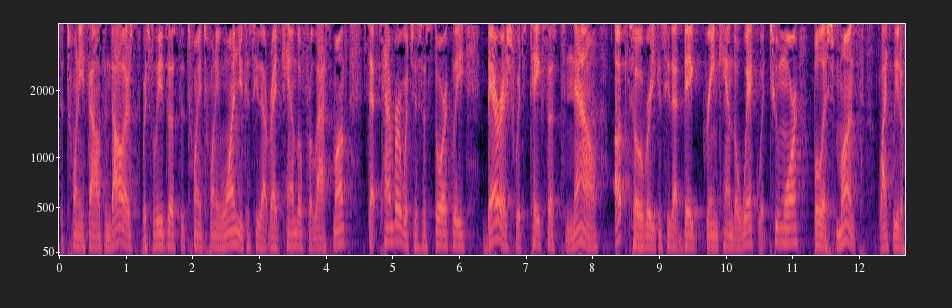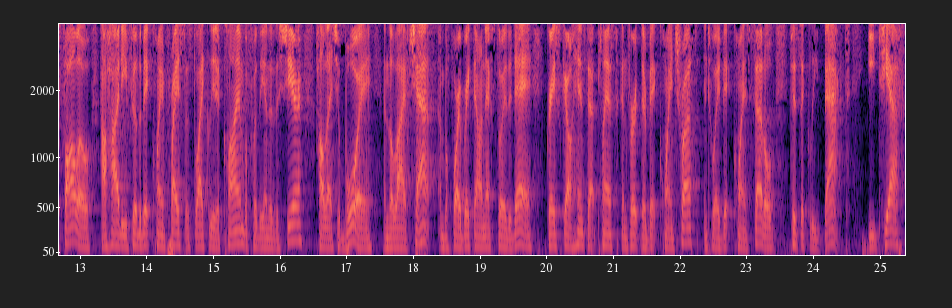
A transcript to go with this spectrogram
to $20,000, which leads us to 2021. You can see that red candle for last month, September, which is historically bearish, which takes us to now October. You can see that big green candle wick with two more bullish months likely to follow. How high do you feel the Bitcoin price is likely to climb before the end of this year? Holla at your boy in the live chat. And before I break down next story of the day, Grayscale hints at plans to convert their Bitcoin trust into a Bitcoin settled, physically backed ETF.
